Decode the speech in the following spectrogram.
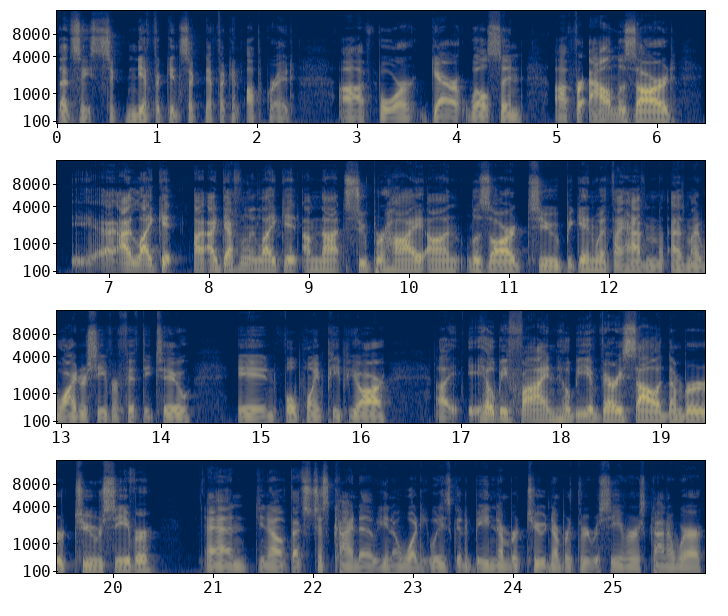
that's a significant, significant upgrade uh, for Garrett Wilson. Uh, for Allen Lazard, I like it. I, definitely like it. I'm not super high on Lazard to begin with. I have him as my wide receiver 52 in full point PPR. Uh, he'll be fine. He'll be a very solid number two receiver and you know that's just kind of you know what he, what he's going to be number two number three receiver is kind of where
